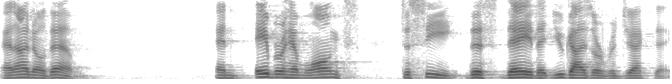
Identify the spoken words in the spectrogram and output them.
and I know them. And Abraham longs to see this day that you guys are rejecting.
